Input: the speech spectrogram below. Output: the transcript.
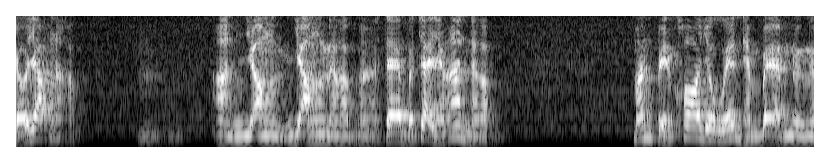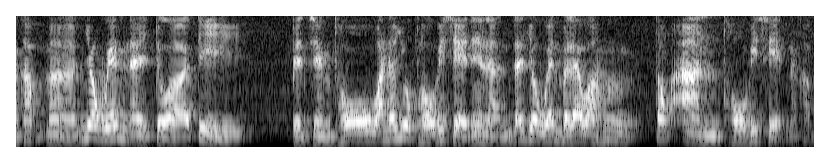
ยอยักษ์นะครับอ่านยังยังนะครับแต่บัจจัยอย่างอันนะครับ มันเป็นข้อยกเว้นแถมแบบหนึ่งนะครับยกเว้นไอ้ตัวที่เป็นเสียงโทวรรณยุกโทพิเศษนี่แหละได้ยกเว้นไปแล้วว่าต้องอ่านโทพิเศษนะครับ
